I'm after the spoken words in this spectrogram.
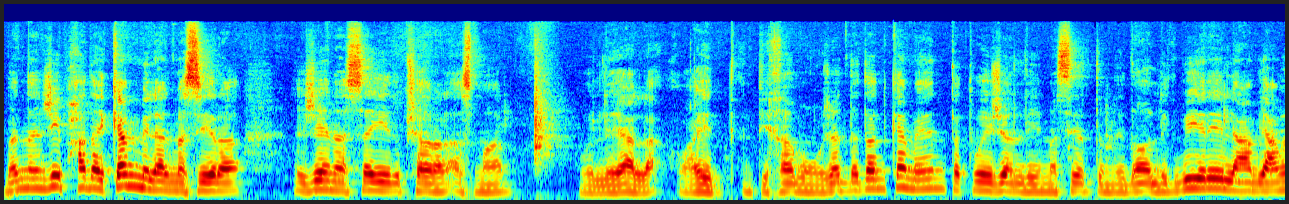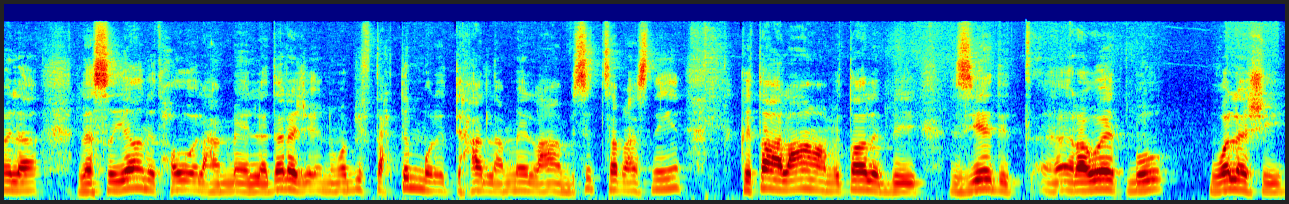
بدنا نجيب حدا يكمل المسيرة إجينا السيد بشار الأسمر. واللي هلا وعيد انتخابه مجددا كمان تتويجا لمسيرة النضال الكبيرة اللي عم بيعملها لصيانة حقوق العمال لدرجة إنه ما بيفتح تمه الاتحاد العمال العام بست سبع سنين. القطاع العام عم يطالب بزيادة رواتبه ولا شيء.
